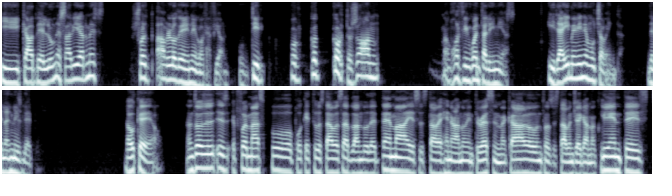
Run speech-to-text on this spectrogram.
y cada de lunes a viernes hablo de negociación. Un tip corto, son a lo mejor 50 líneas. Y de ahí me viene mucha venta de la newsletter. Ok. Entonces es- fue más por, porque tú estabas hablando del tema y eso estaba generando interés en el mercado, entonces estaban llegando clientes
